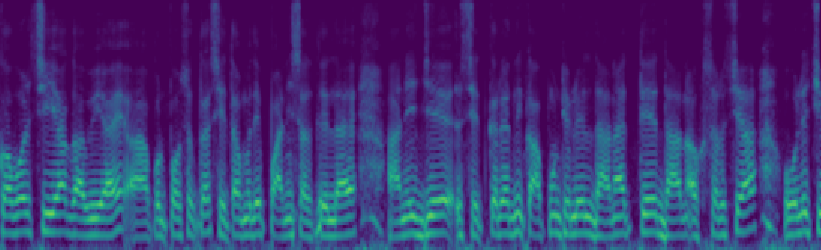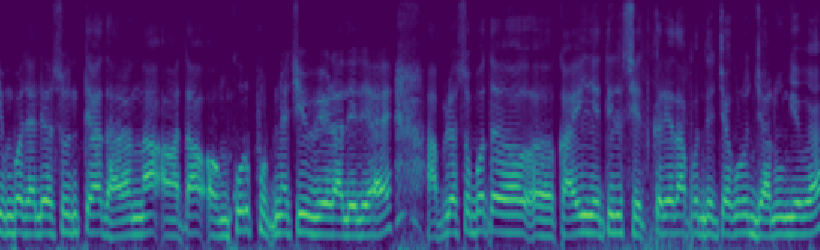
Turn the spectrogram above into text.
कवरची या गावी आहे. आपण पाहू शकता शेतामध्ये पाणी साचलेलं आहे आणि जे शेतकऱ्यांनी कापून ठेवलेले धान आहेत ते धान अक्षरशः ओले चिंब झाले असून त्या धानांना आता अंकुर फुटण्याची वेळ आलेली आहे. आपल्यासोबत काही येथील शेतकरी आहेत आपण त्याच्याकडून जाणून घेऊया.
